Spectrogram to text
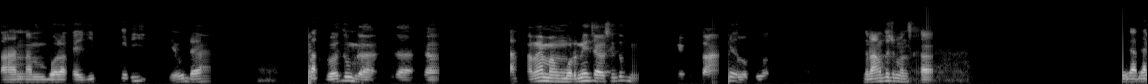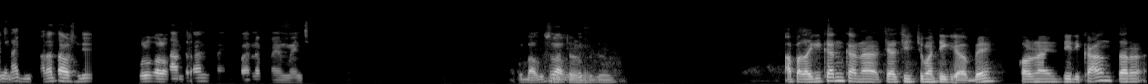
tahan bola kayak gitu jadi ya udah. Dua tuh nggak nggak nggak. Karena emang murni Chelsea itu bertahan dua dua nyerang tuh cuma sekali. Nggak berani maju. Karena tahu sendiri Liverpool kalau counter kan main main main main Ya, bagus lah Betul, betul. Apalagi kan karena Chelsea cuma 3B, kalau nanti di counter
